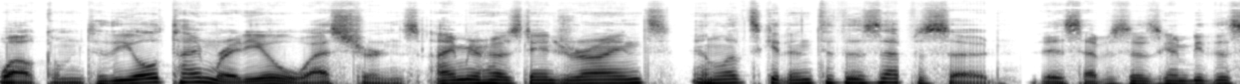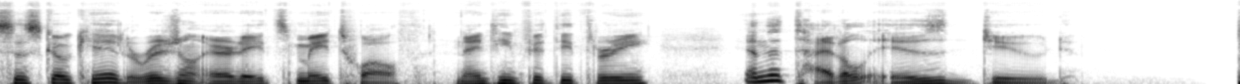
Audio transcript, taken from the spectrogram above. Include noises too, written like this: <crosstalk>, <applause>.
Welcome to the Old Time Radio Westerns. I'm your host, Andrew Rhynes, and let's get into this episode. This episode is going to be The Cisco Kid. Original air dates May 12th, 1953, and the title is Dude.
